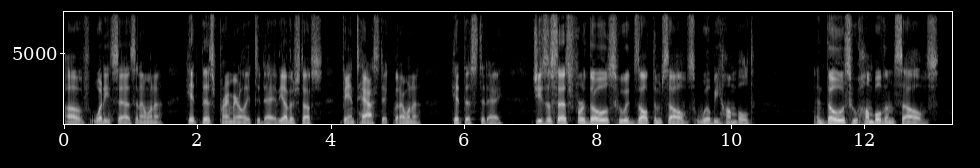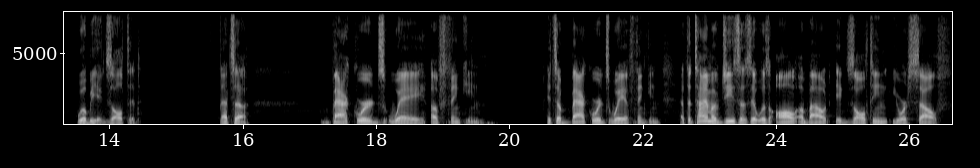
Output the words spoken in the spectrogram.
of what he says, and I want to hit this primarily today. The other stuff's fantastic, but I want to hit this today. Jesus says, For those who exalt themselves will be humbled, and those who humble themselves will be exalted. That's a backwards way of thinking. It's a backwards way of thinking. At the time of Jesus, it was all about exalting yourself,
